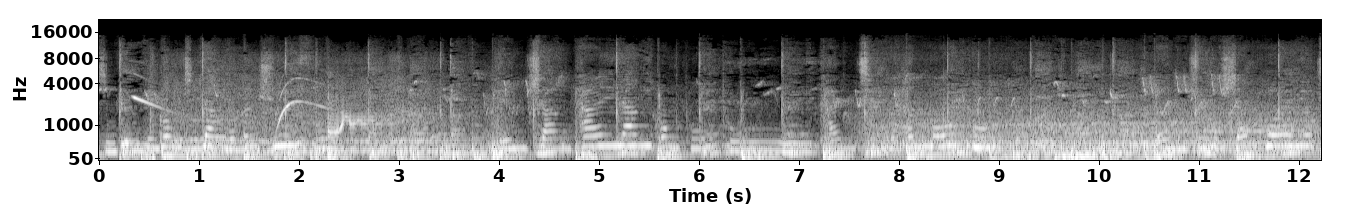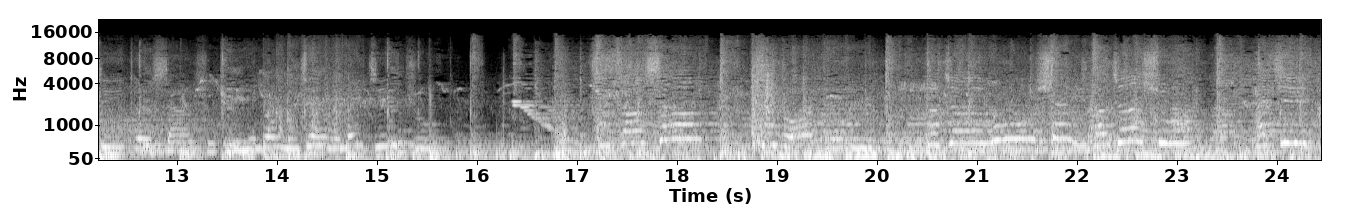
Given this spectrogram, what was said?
林叫醒，春天空气让我很舒服。天上太阳已红扑扑，看起来很模糊。远处山坡有几棵小树，去年冬眠前我没记住。青草香，很多人。隔着露水，靠着树，抬起头，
